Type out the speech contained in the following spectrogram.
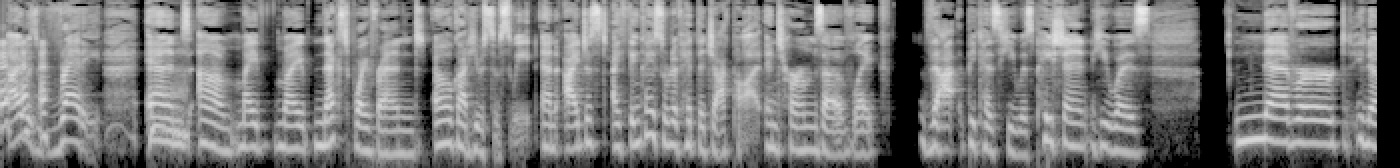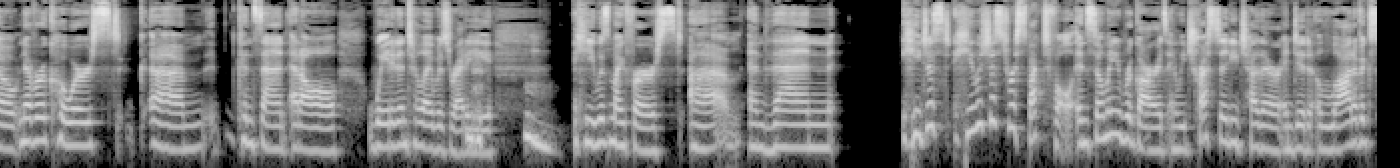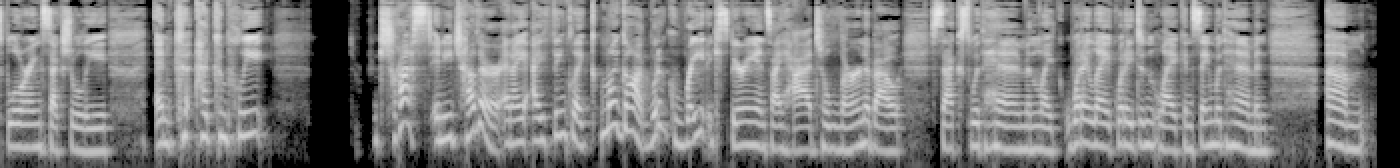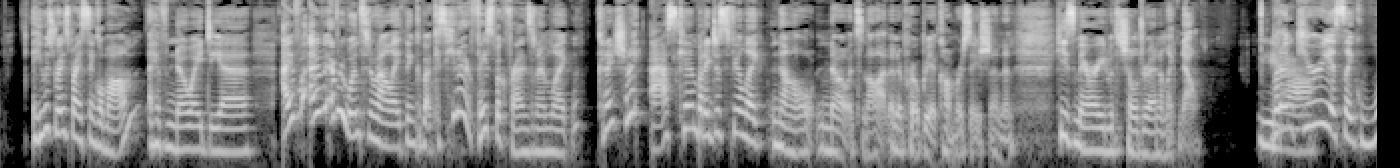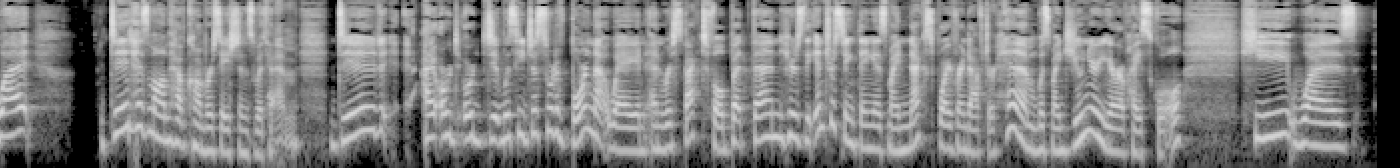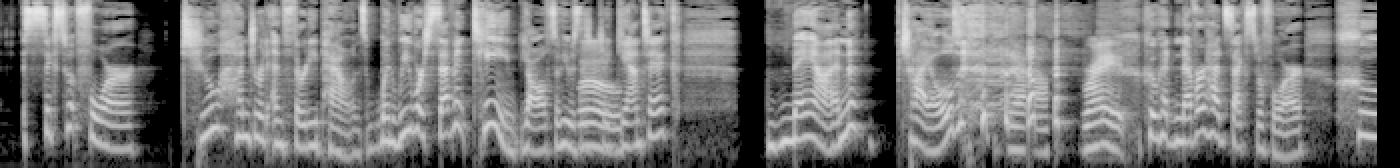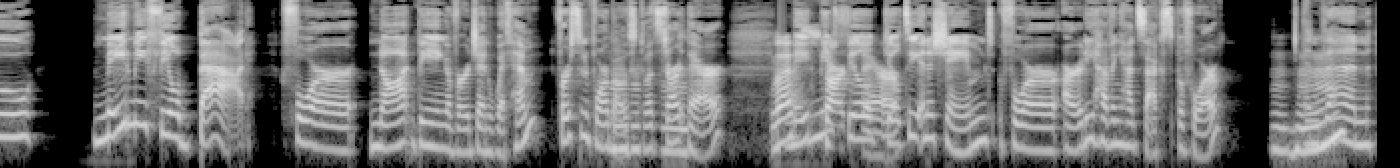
I was ready. And um, my my next boyfriend, oh god, he was so sweet. And I just, I think I sort of hit the jackpot in terms of like that because he was patient. He was never you know never coerced um consent at all waited until i was ready. He was my first um and then he just he was just respectful in so many regards and we trusted each other and did a lot of exploring sexually and c- had complete trust in each other. And I, I think like my god what a great experience i had to learn about sex with him and like what i like what i didn't like and same with him. And um he was raised by a single mom. I have no idea. I've, I've every once in a while I think about because he and I are Facebook friends, and I'm like, can I should I ask him? But I just feel like no, no, it's not an appropriate conversation. And he's married with children. I'm like, no. But I'm curious, like, what did his mom have conversations with him? Did I, or, or did, was he just sort of born that way and, and respectful? But then here's the interesting thing is my next boyfriend after him was my junior year of high school. He was six foot four, 230 pounds when we were 17, y'all. So he was this gigantic man child. Yeah. right. who had never had sex before, who made me feel bad for not being a virgin with him. First and foremost, let's start there. Let's made me feel there. guilty and ashamed for already having had sex before. Mhm. And then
